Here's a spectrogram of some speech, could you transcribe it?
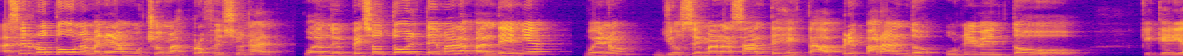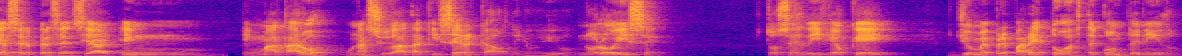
a hacerlo todo de una manera mucho más profesional. Cuando empezó todo el tema de la pandemia, bueno, yo semanas antes estaba preparando un evento que quería ser presencial en en Mataró, una ciudad aquí cerca donde yo vivo. No lo hice. Entonces dije, ok, yo me preparé todo este contenido.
